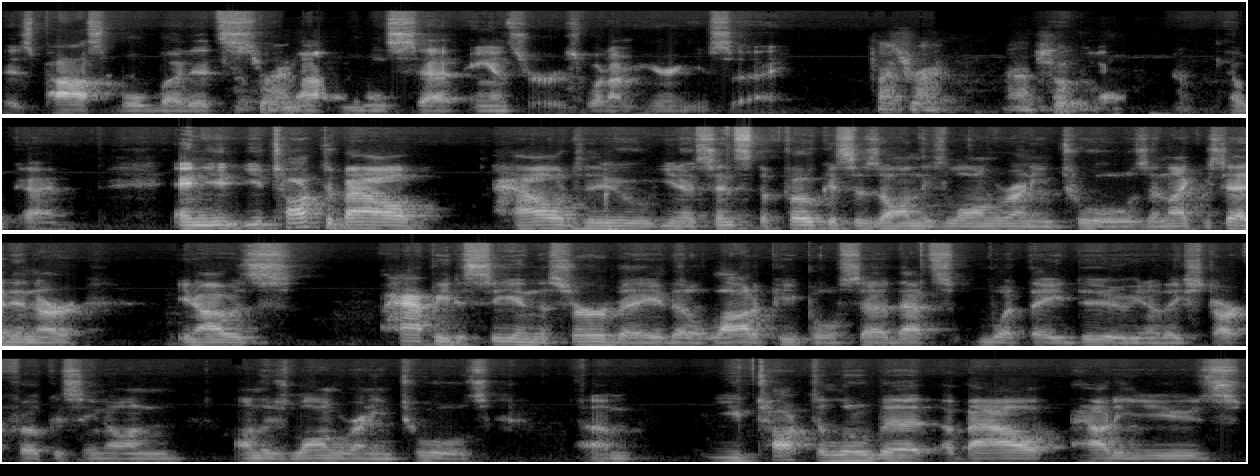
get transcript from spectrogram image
as possible, but it's right. not one set answer, is what I'm hearing you say. That's right. Absolutely. Okay. okay. And you, you talked about how to, you know, since the focus is on these long running tools, and like we said in our, you know, I was happy to see in the survey that a lot of people said that's what they do. You know, they start focusing on on those long running tools. Um, you talked a little bit about how to use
